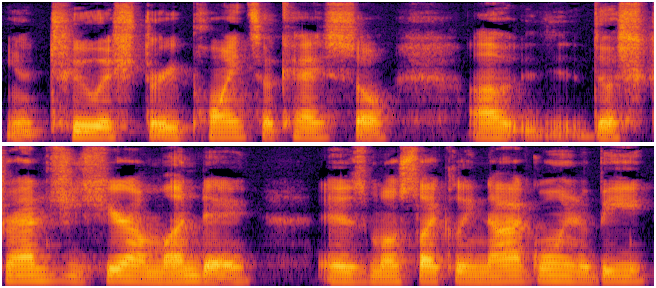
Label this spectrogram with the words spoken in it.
you know, two-ish, three points, okay, so uh, the strategy here on Monday is most likely not going to be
